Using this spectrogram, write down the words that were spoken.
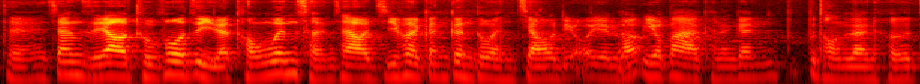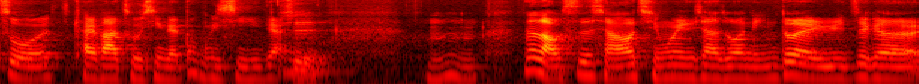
对，这样子要突破自己的同温层，才有机会跟更多人交流，也有办法可能跟不同的人合作，开发出新的东西。这样是。嗯，那老师想要请问一下说，说您对于这个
